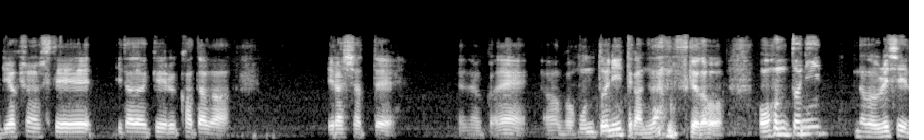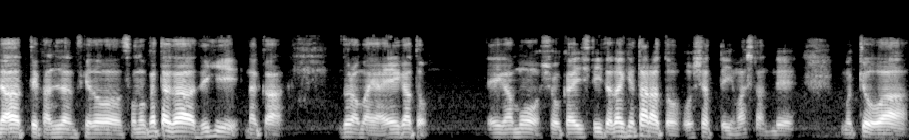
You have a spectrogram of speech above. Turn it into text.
リアクションしていただける方がいらっしゃって、えなんかね、なんか本当にって感じなんですけど、本当になんか嬉しいなって感じなんですけど、その方がぜひ、なんか、ドラマや映画と、映画も紹介していただけたらとおっしゃっていましたんで、まあ、今日は、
